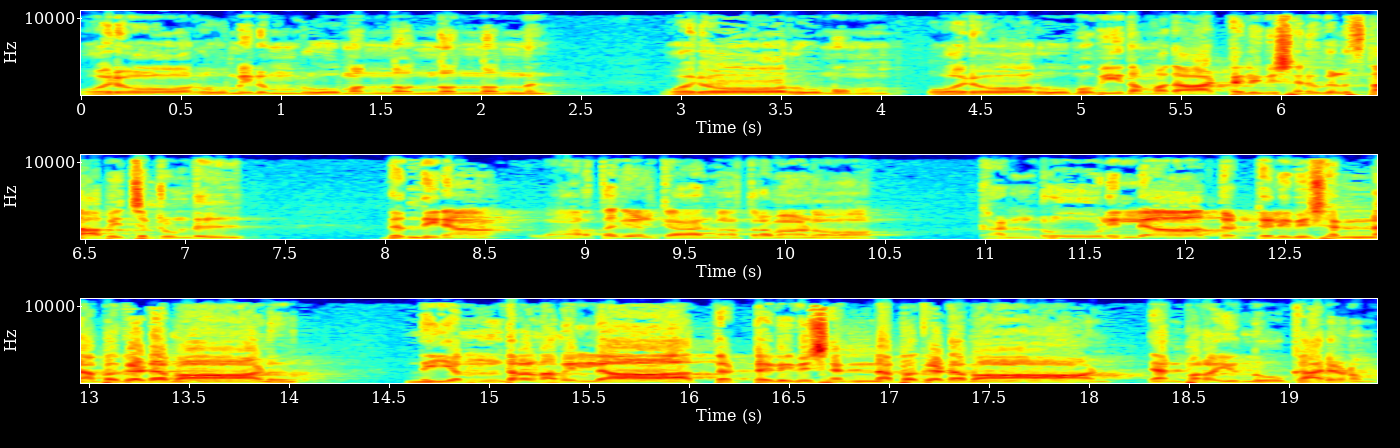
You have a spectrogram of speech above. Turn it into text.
ഓരോ റൂമിലും റൂമൊന്നൊന്നൊന്നൊന്ന് ഓരോ റൂമും ഓരോ റൂമ് വീതം അതാ ടെലിവിഷനുകൾ സ്ഥാപിച്ചിട്ടുണ്ട്. ഇതെന്തിനാ? വാർത്ത കേൾക്കാൻ മാത്രമാണോ? കൺട്രോൾ ഇല്ലാത്ത ടെലിവിഷൻ അപകടമാണ്. നിയന്ത്രണമില്ലാത്ത ടെലിവിഷൻ അപകടമാണ്. ഞാൻ പറയുന്നു കാരണം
